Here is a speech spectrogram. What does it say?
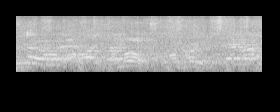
One more. Come on, Rose.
